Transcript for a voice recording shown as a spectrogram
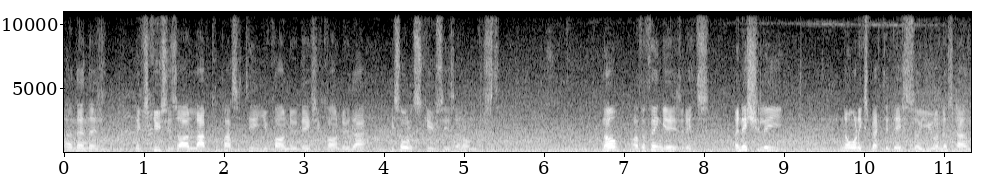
And then there's the excuses are lab capacity. You can't do this. You can't do that. It's all excuses, and I'm just no. The thing is, it's initially no one expected this, so you understand.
